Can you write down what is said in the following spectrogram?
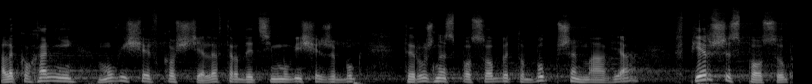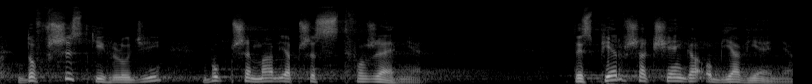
ale kochani, mówi się w Kościele, w tradycji mówi się, że Bóg te różne sposoby, to Bóg przemawia w pierwszy sposób do wszystkich ludzi Bóg przemawia przez stworzenie. To jest pierwsza księga objawienia.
